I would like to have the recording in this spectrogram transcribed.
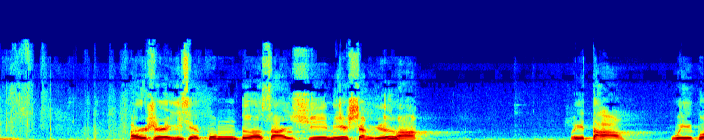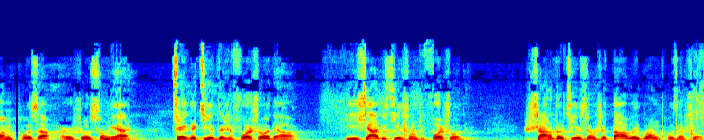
嗯而使一切功德三须弥圣云王为大微光菩萨而说颂言。这个偈子是佛说的啊，以下的偈颂是佛说的，上头偈颂是大威光菩萨说的。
